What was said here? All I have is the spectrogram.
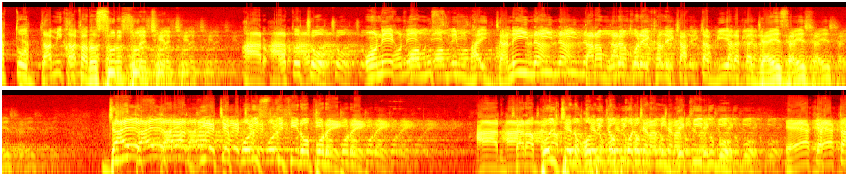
এত দামি কথা রসুল বলেছেন। আর অথচ অনেক অমুসলিম ভাই জানেই না, তারা মনে করে এখানে চারটা বিয়ে রাখা যায় পরিস্থিতির ওপরে? আর যারা বলছেন আমি দেবো। এক একটা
